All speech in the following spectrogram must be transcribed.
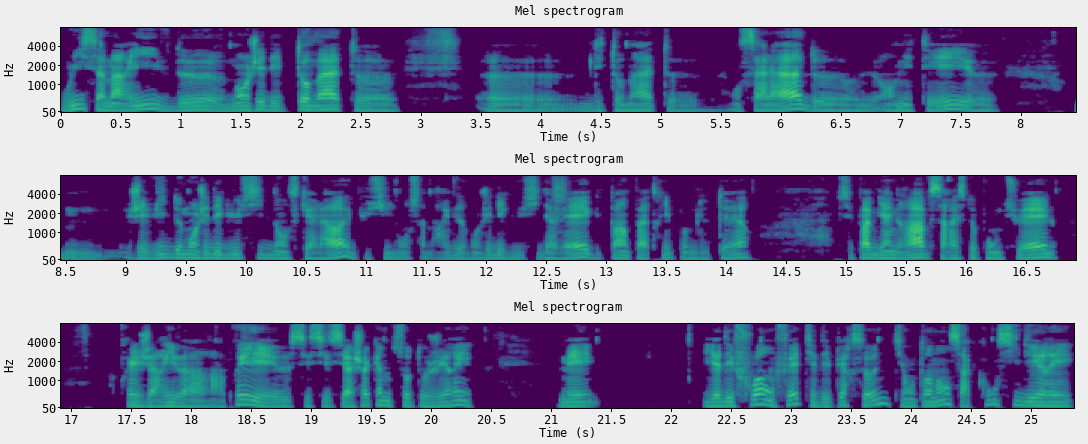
oui, ça m'arrive de manger des tomates, euh, euh des tomates euh, en salade en été. J'évite de manger des glucides dans ce cas-là, et puis sinon, ça m'arrive de manger des glucides avec, pain, patrie, pommes de terre. C'est pas bien grave, ça reste ponctuel. Après, j'arrive à, après, c'est à chacun de s'autogérer. Mais il y a des fois, en fait, il y a des personnes qui ont tendance à considérer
